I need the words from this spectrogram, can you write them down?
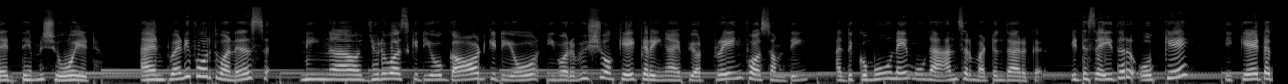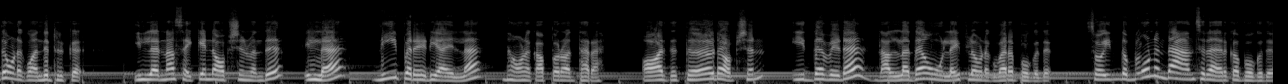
let them show it and twenty fourth one is நீங்கள் யூனிவர்ஸ்கிட்டயோ காட்கிட்டயோ நீங்கள் ஒரு விஷயம் கேட்குறீங்க if you are praying for something அதுக்கு மூணே மூணு ஆன்சர் மட்டும்தான் இருக்குது இட் இஸ் எய்தர் ஓகே நீ கேட்டது உனக்கு வந்துட்டுருக்கு. இல்லைன்னா செகண்ட் ஆப்ஷன் வந்து இல்லை நீ இப்போ ரெடியாக இல்லை நான் உனக்கு அப்புறம் தரேன். ஆர் த தேர்ட் ஆப்ஷன் இதை விட நல்லதாக உன் லைஃப்பில் உனக்கு வரப்போகுது. ஸோ இந்த மூணு தான் ஆன்சராக இருக்க போகுது.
